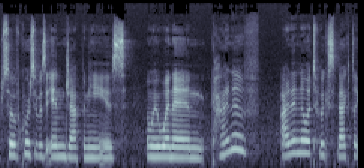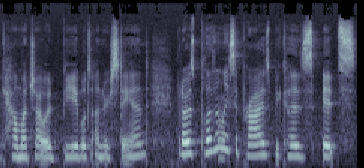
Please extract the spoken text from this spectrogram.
so of course it was in Japanese and we went in kind of I didn't know what to expect, like how much I would be able to understand. But I was pleasantly surprised because its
